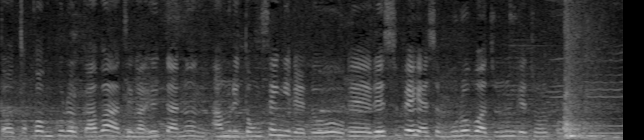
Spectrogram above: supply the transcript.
또 조금 그럴까봐 제가 일단은 아무리 동생이라도 네, respect해서 물어봐 주는 게 좋을 것 같아요.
